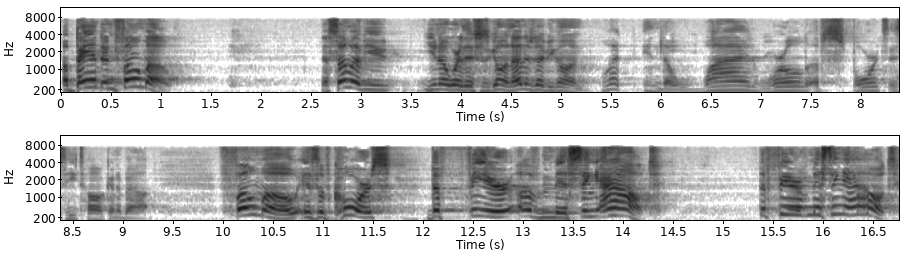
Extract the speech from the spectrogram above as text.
Abandon FOMO. Now, some of you, you know where this is going. Others of you going, what in the wide world of sports is he talking about? FOMO is, of course, the fear of missing out. The fear of missing out.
